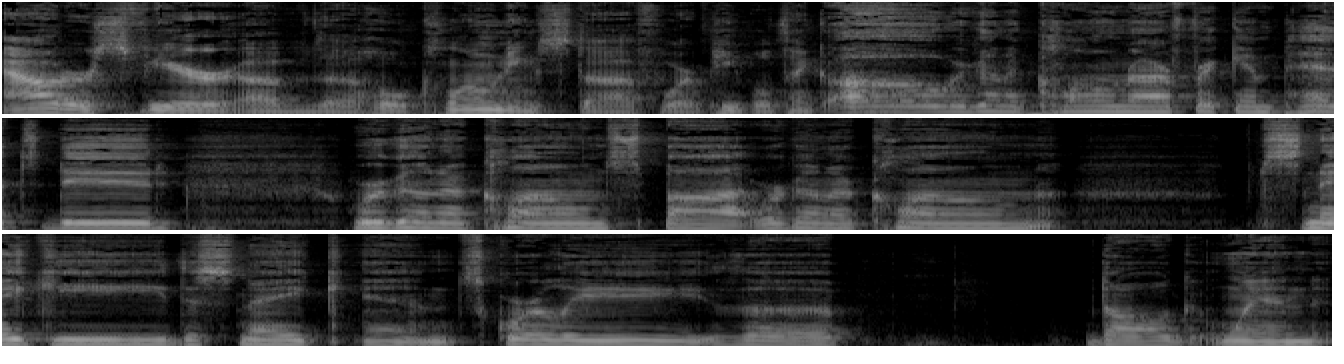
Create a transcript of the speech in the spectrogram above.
outer sphere of the whole cloning stuff where people think, oh, we're going to clone our freaking pets, dude. We're going to clone Spot. We're going to clone Snaky the snake and Squirrely the dog when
